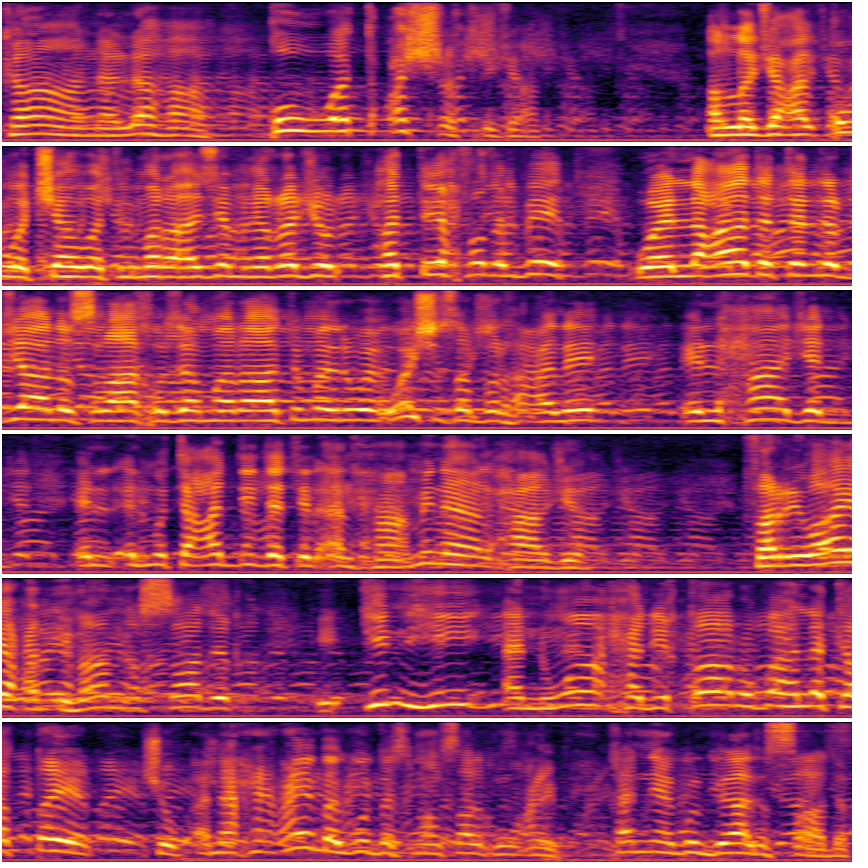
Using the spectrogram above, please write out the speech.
كان لها قوة عشرة رجال. الله جعل قوة شهوة المرأة أزيد من الرجل حتى يحفظ البيت. وإلا عادة الرجال صراخ وزمرات وما أدري وش يصبرها عليه؟ الحاجة المتعددة الأنحاء. منها الحاجة. فالرواية عن إمامنا الصادق تنهي أن واحد يقارب أهلك الطير. شوف أنا عيب أقول بس من صادق مو عيب. خلني أقول قال الصادق.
